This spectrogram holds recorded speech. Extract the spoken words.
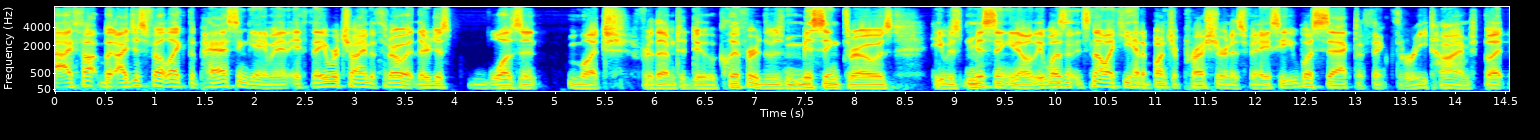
I thought, but I just felt like the passing game, and if they were trying to throw it, there just wasn't much for them to do. Clifford was missing throws. He was missing, you know, it wasn't, it's not like he had a bunch of pressure in his face. He was sacked, I think, three times, but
